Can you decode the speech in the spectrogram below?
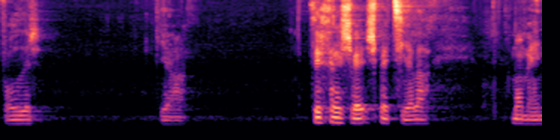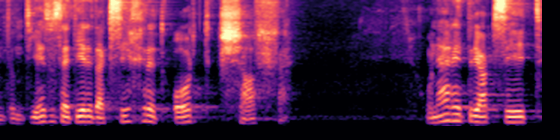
Voller, ja, sicher ein spezieller Moment. Und Jesus hat ihr den gesicherten Ort geschaffen. Und er hat ja gesagt,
